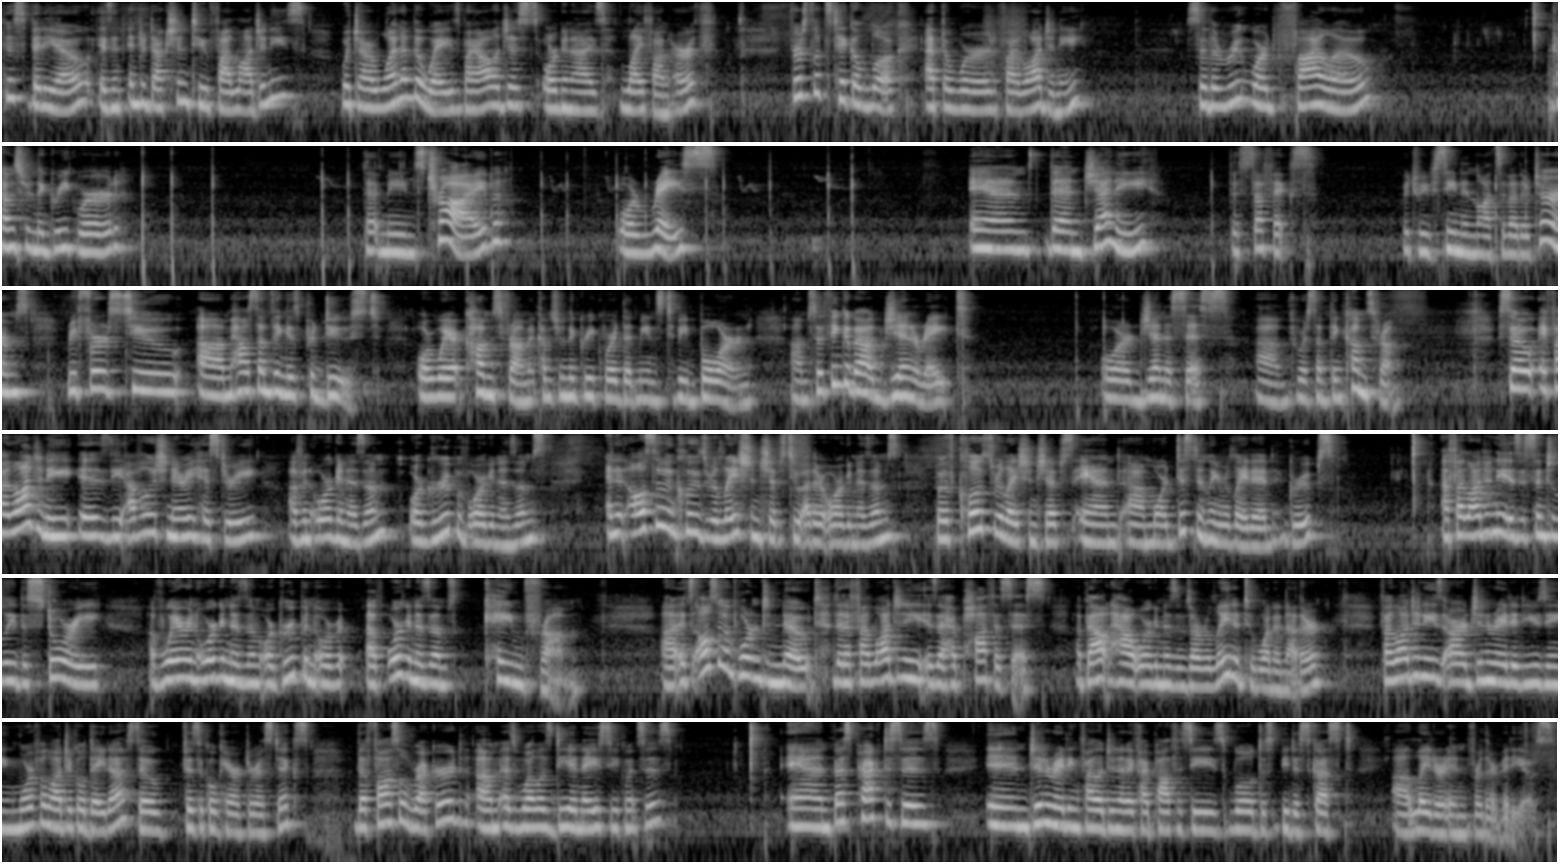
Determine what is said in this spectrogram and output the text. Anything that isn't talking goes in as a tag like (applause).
This video is an introduction to phylogenies, which are one of the ways biologists organize life on Earth. First, let's take a look at the word phylogeny. So the root word phylo comes from the Greek word that means tribe or race. And then geny, the suffix which we've seen in lots of other terms, refers to um, how something is produced or where it comes from. It comes from the Greek word that means to be born. Um, so think about generate or genesis, um, where something comes from. So a phylogeny is the evolutionary history of an organism or group of organisms, and it also includes relationships to other organisms, both close relationships and uh, more distantly related groups. A phylogeny is essentially the story of where an organism or group of organisms came from. Uh, it's also important to note that a phylogeny is a hypothesis about how organisms are related to one another. Phylogenies are generated using morphological data, so physical characteristics, the fossil record, um, as well as DNA sequences, and best practices in generating phylogenetic hypotheses will just be discussed uh, later in further videos.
